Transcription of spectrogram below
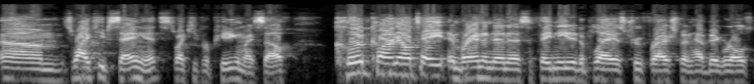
Um, that's why I keep saying it. That's why I keep repeating myself. Could Carnell Tate and Brandon Inniss, if they needed to play as true freshmen, have big roles?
